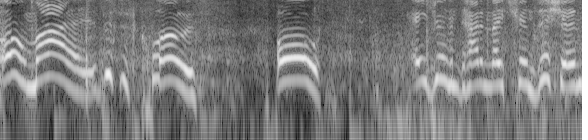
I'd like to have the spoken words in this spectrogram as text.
Oh my, this is close. Oh, Adrian had a nice transition.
